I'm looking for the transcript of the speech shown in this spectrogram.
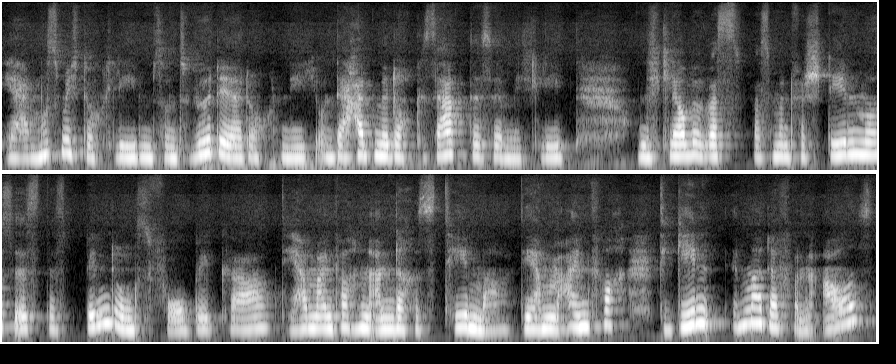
ja, er muss mich doch lieben, sonst würde er doch nicht. Und er hat mir doch gesagt, dass er mich liebt. Und ich glaube, was, was man verstehen muss, ist, dass Bindungsphobiker, die haben einfach ein anderes Thema. Die haben einfach, die gehen immer davon aus,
